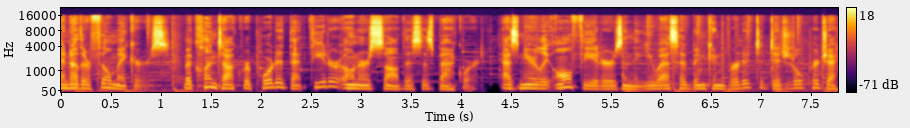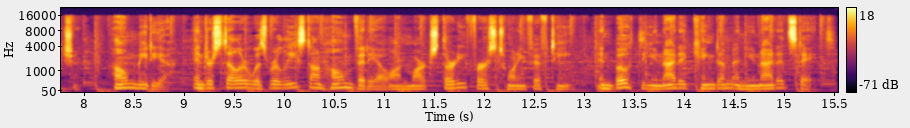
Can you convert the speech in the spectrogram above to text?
and other filmmakers. McClintock reported that theater owners saw this as backward, as nearly all theaters in the US had been converted to digital projection. Home media. Interstellar was released on home video on March 31, 2015, in both the United Kingdom and United States.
